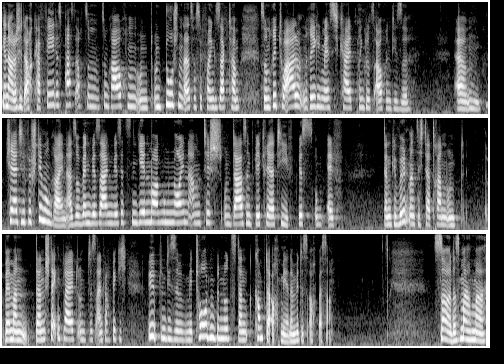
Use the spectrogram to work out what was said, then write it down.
genau, da steht auch Kaffee, das passt auch zum, zum Rauchen und, und Duschen und alles, was wir vorhin gesagt haben. So ein Ritual und eine Regelmäßigkeit bringt uns auch in diese ähm, kreative Stimmung rein. Also wenn wir sagen, wir sitzen jeden Morgen um neun am Tisch und da sind wir kreativ bis um elf, dann gewöhnt man sich daran und wenn man dann stecken bleibt und das einfach wirklich übt und diese Methoden benutzt, dann kommt da auch mehr, dann wird es auch besser. So, das machen wir,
